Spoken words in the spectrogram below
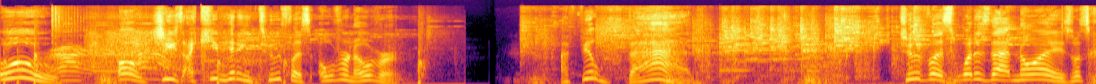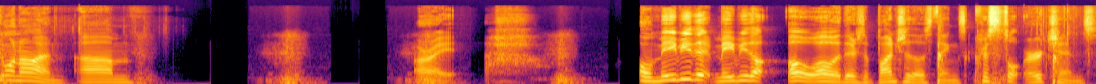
Ooh. Oh, jeez, I keep hitting Toothless over and over. I feel bad. Toothless, what is that noise? What's going on? Um. All right. Oh, maybe that. Maybe the. Oh, oh. There's a bunch of those things. Crystal urchins.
